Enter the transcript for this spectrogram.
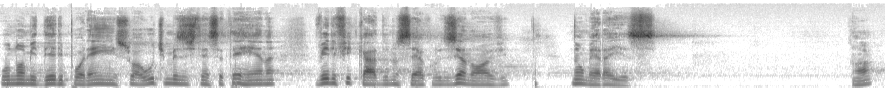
O nome dele, porém, em sua última existência terrena, verificado no século XIX, não era esse. Ó.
